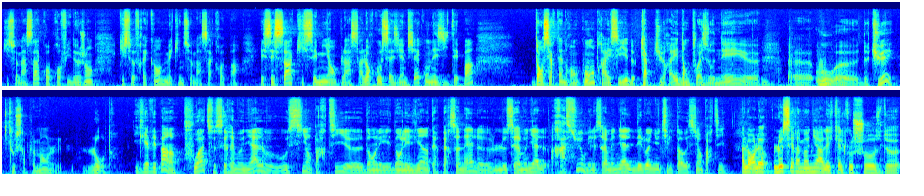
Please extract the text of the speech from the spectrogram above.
qui se massacrent au profit de gens qui se fréquentent mais qui ne se massacrent pas. Et c'est ça qui s'est mis en place. Alors qu'au XVIe siècle, on n'hésitait pas dans certaines rencontres, à essayer de capturer, d'empoisonner euh, euh, ou de tuer tout simplement l'autre. Il n'y avait pas un poids de ce cérémonial aussi en partie euh, dans les, dans les liens interpersonnels? Le cérémonial rassure, mais le cérémonial n'éloigne-t-il pas aussi en partie? Alors le, cérémonial est quelque chose de,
